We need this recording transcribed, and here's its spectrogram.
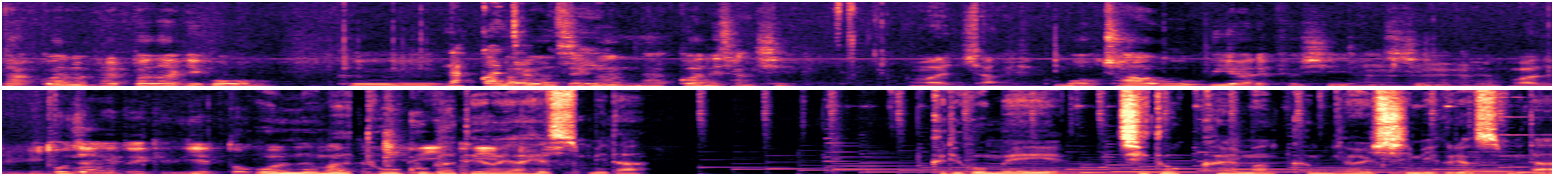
낙관은 발바닥이고 그 낙관 빨간색은 낙관의 장식. 맞아 장식. 뭐 좌우 위아래 표시 하시는 거예요? 맞아. 위- 도장에도 이렇게 위에 또 온몸이. 도구가 되어야 했습니다. 그리고 매일 지독할 만큼 열심히 그렸습니다.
